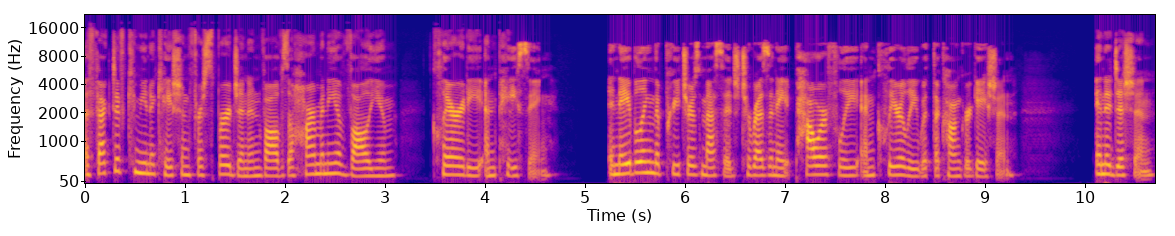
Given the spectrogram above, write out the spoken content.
effective communication for Spurgeon involves a harmony of volume, clarity, and pacing, enabling the preacher's message to resonate powerfully and clearly with the congregation. In addition,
